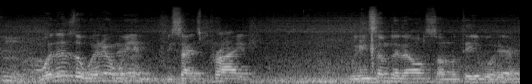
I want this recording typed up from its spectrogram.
Hmm. What does the winner win besides pride? We need something else on the table here.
